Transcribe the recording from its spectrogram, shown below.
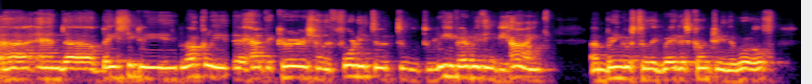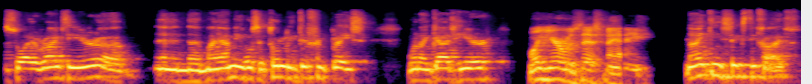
Uh, and uh, basically, luckily, they had the courage and the fortitude to, to leave everything behind and bring us to the greatest country in the world. So I arrived here, uh, and uh, Miami was a totally different place when I got here. What year was this, Manny? 1965.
